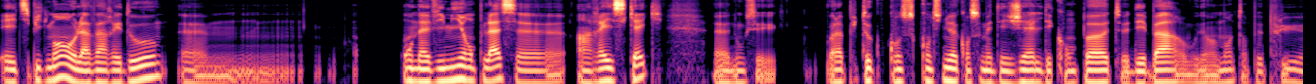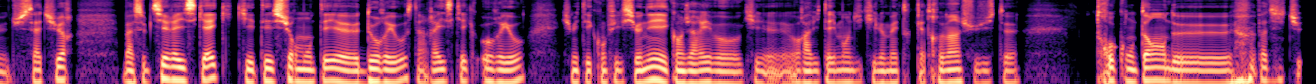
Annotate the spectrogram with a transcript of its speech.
Et typiquement, au Lavaredo, on avait mis en place un race cake euh, donc c'est voilà, plutôt qu'on continue à consommer des gels, des compotes, des bars, au bout d'un moment, t'en peux plus, euh, tu satures. Bah, ce petit race cake qui était surmonté euh, d'Oreo, c'est un race cake Oreo que je m'étais confectionné et quand j'arrive au, au, ravitaillement du kilomètre 80, je suis juste trop content de. enfin, tu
